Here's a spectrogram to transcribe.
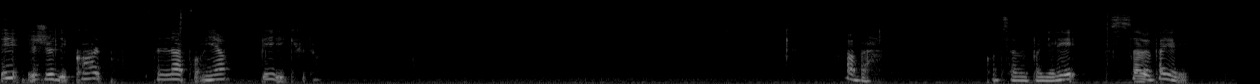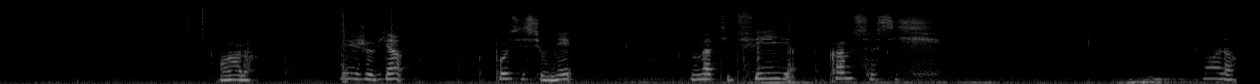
Et je décolle la première pellicule. Ah bah, quand ça veut pas y aller, ça veut pas y aller. Voilà. Et je viens positionner ma petite fille comme ceci. Voilà.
